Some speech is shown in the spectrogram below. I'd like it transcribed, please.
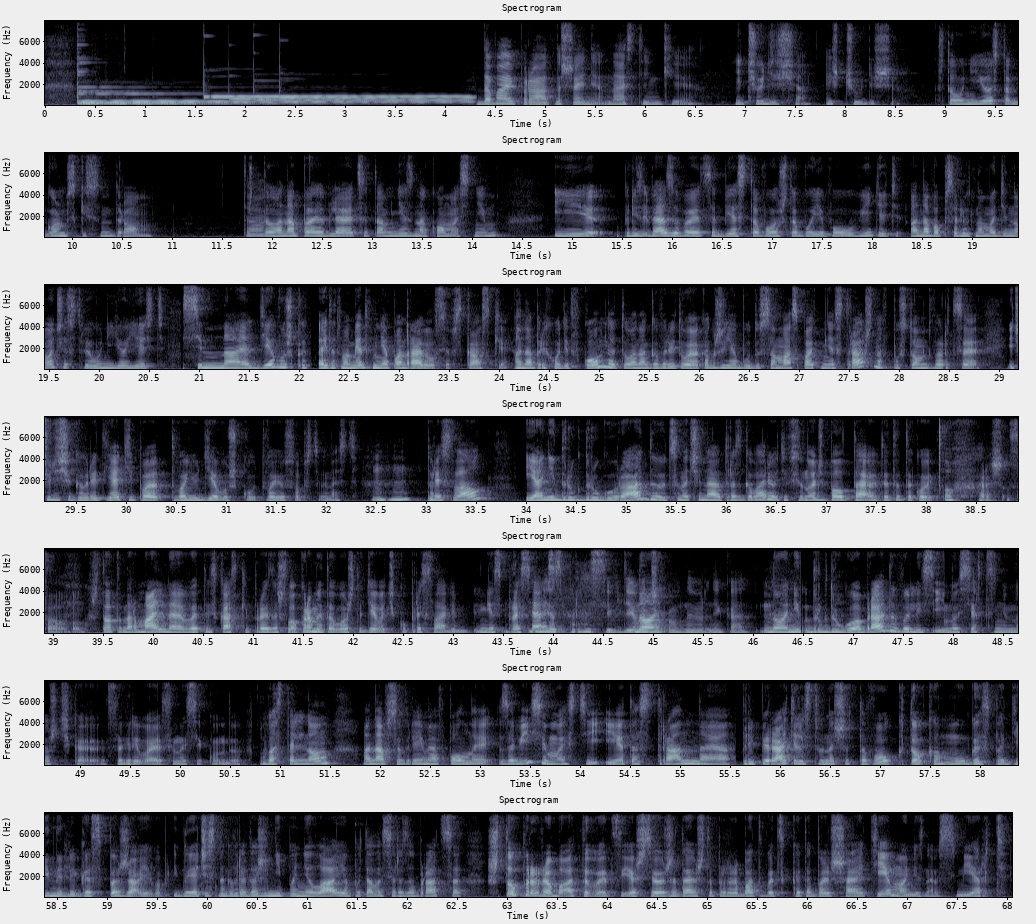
Давай про отношения Настеньки И чудища, и чудища. что у нее стокгольмский синдром, Так. что она появляется там незнакома с ним и привязывается без того, чтобы его увидеть. Она в абсолютном одиночестве, у нее есть сенная девушка. Этот момент мне понравился в сказке. Она приходит в комнату, она говорит, ой, а как же я буду сама спать, мне страшно в пустом дворце. И чудище говорит, я типа твою девушку, твою собственность Мгм. прислал, и они друг другу радуются, начинают разговаривать и всю ночь болтают. Это такой, ох, хорошо, слава богу, что-то нормальное в этой сказке произошло. Кроме того, что девочку прислали, не спросясь, Не спросив девочку, наверняка. но они друг другу обрадовались, и но сердце немножечко согревается на секунду. В остальном она все время в полной зависимости, и это странное препирательство насчет того, кто кому господин или госпожа. Я, но я, честно говоря, даже не поняла, я пыталась разобраться, что прорабатывается. Я все ожидаю, что прорабатывается какая-то большая тема, не знаю, смерть.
